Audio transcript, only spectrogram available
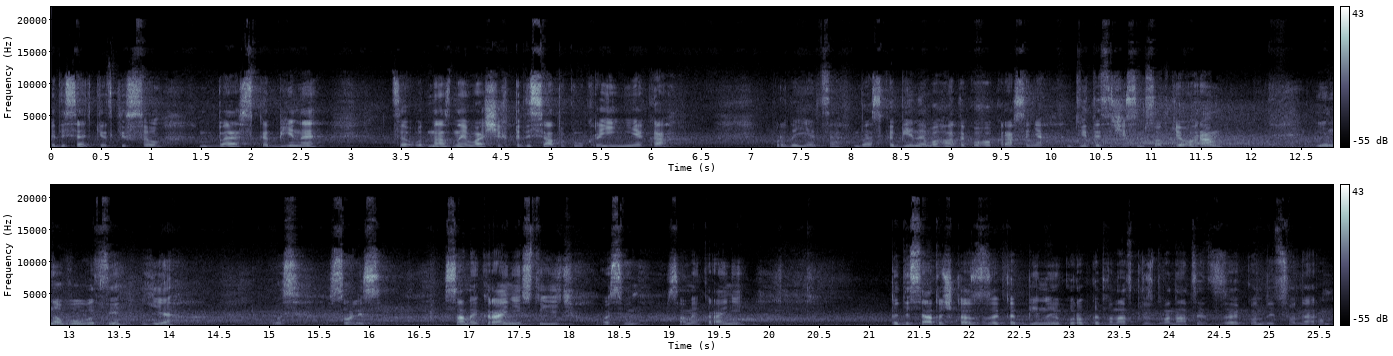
50 кінських сил без кабіни. Це одна з найважчих 50 в Україні, яка продається без кабіни. Вага такого красення 2700 кг. І на вулиці є ось Соліс. Самий крайній стоїть. Ось він, самий крайній. 50 з кабіною, коробка 12 плюс 12 з кондиціонером.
